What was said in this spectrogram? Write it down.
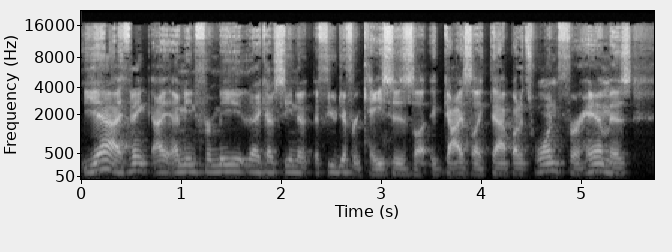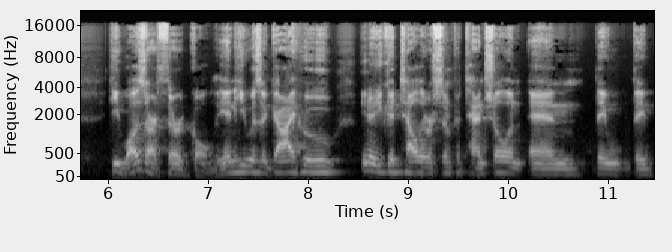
Yeah, I think I, I mean for me like I've seen a, a few different cases like guys like that, but it's one for him is he was our third goalie and he was a guy who you know you could tell there was some potential and and they they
